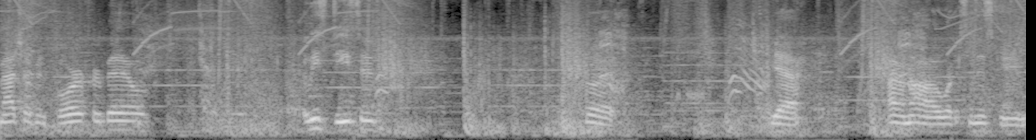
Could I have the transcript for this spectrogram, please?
matchup in 4 for Bale. At least decent. But, yeah. I don't know how it works in this game.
